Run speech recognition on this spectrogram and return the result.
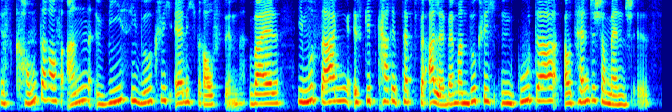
es kommt darauf an, wie sie wirklich ehrlich drauf sind. Weil ich muss sagen, es gibt kein Rezept für alle. Wenn man wirklich ein guter, authentischer Mensch ist,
